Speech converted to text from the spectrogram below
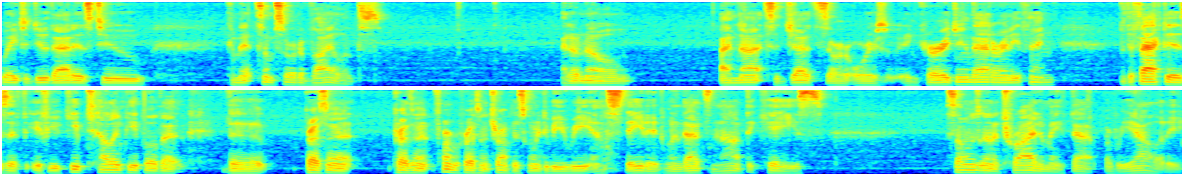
way to do that is to commit some sort of violence? I don't know. I'm not suggest or, or encouraging that or anything. But the fact is, if, if you keep telling people that the president President, former President Trump is going to be reinstated when that's not the case, someone's going to try to make that a reality.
